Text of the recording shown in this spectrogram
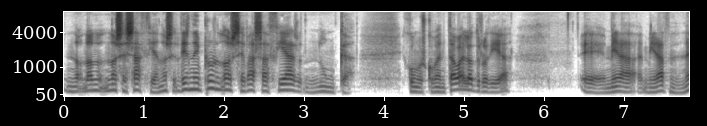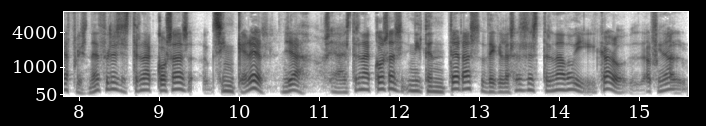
no, no, no se sacia. No Disney Plus no se va a saciar nunca. Como os comentaba el otro día, eh, mira, mirad Netflix. Netflix estrena cosas sin querer, ya. O sea, estrena cosas ni te enteras de que las has estrenado y claro, al final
